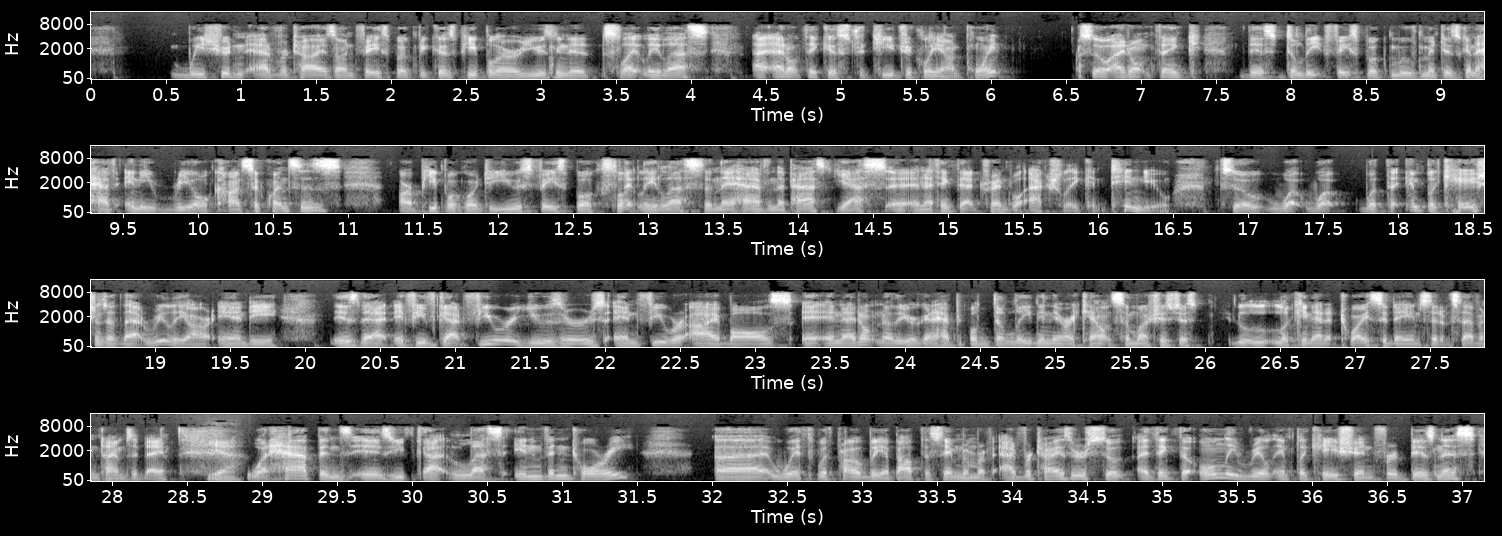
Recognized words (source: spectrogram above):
we shouldn't advertise on Facebook because people are using it slightly less, I, I don't think is strategically on point. So I don't think this delete Facebook movement is going to have any real consequences. Are people going to use Facebook slightly less than they have in the past? Yes, and I think that trend will actually continue. So what what what the implications of that really are, Andy, is that if you've got fewer users and fewer eyeballs, and I don't know that you're going to have people deleting their account so much as just looking at it twice a day instead of seven times a day. Yeah. What happens is you've got less inventory uh, with with probably about the same number of advertisers. So I think the only real implication for business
